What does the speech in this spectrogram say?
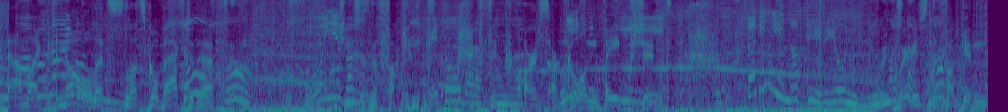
And I'm like, no, let's let's go back to that. Jesus, the fucking the cars are going ape shit. Wait, where is the fucking...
